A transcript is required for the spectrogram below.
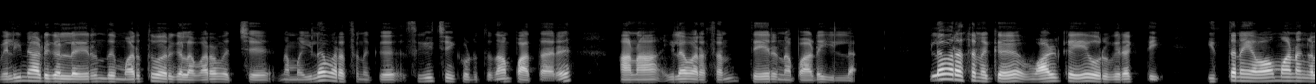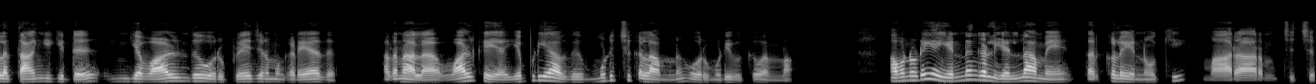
வெளிநாடுகள்ல இருந்து மருத்துவர்களை வர வச்சு, நம்ம இளவரசனுக்கு சிகிச்சை கொடுத்து தான் பார்த்தாரு. ஆனா, இளவரசன் தேறின பாடு இல்லை இளவரசனுக்கு வாழ்க்கையே ஒரு விரக்தி. இத்தனை அவமானங்கள தாங்கிக்கிட்டு, இங்க வாழ்ந்து ஒரு பிரயோஜனமும் கிடையாது. அதனால வாழ்க்கைய எப்படியாவது முடிச்சுக்கலாம்னு ஒரு முடிவுக்கு வந்தான். அவனுடைய எண்ணங்கள் எல்லாமே தற்கொலைய நோக்கி மாற ஆரம்பிச்சுச்சு.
